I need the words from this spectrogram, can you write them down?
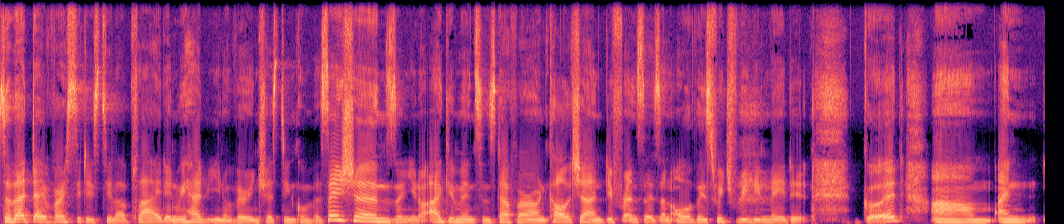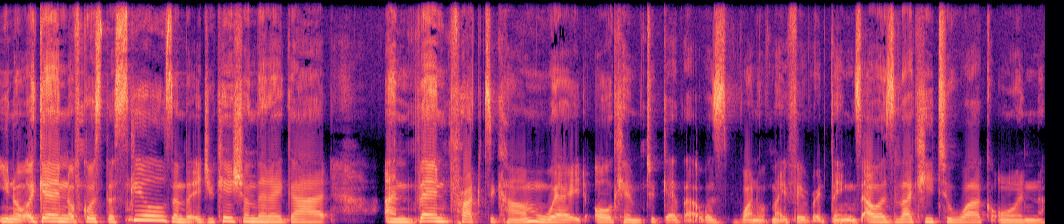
So that diversity still applied, and we had you know very interesting conversations and you know arguments and stuff around culture and differences and all this, which really made it good. Um, and you know again, of course, the skills and the education that I got. And then practicum, where it all came together, was one of my favorite things. I was lucky to work on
